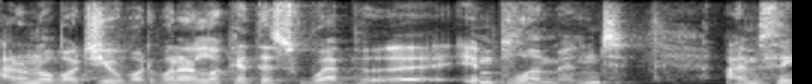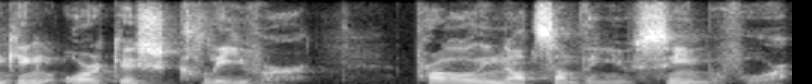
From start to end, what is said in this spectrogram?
I don't know about you, but when I look at this web uh, implement, I'm thinking Orcish cleaver. Probably not something you've seen before.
